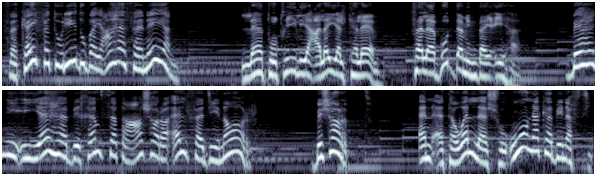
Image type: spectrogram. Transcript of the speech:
فكيف تريد بيعها ثانيا؟ لا تطيلي علي الكلام. فلا بد من بيعها. بعني إياها بخمسة عشر ألف دينار. بشرط أن أتولى شؤونك بنفسي.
